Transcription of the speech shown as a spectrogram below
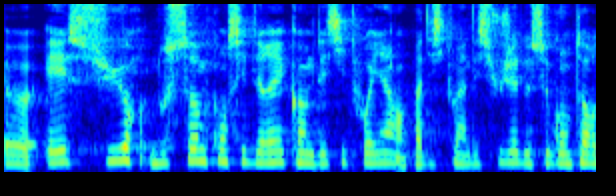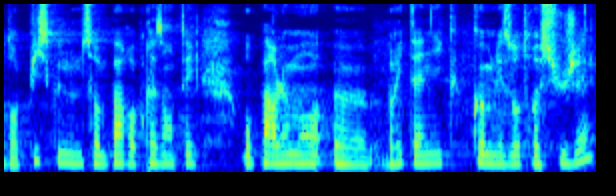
euh, et sur nous sommes considérés comme des citoyens, pas des citoyens, des sujets de second ordre, puisque nous ne sommes pas représentés au Parlement euh, britannique comme les autres sujets.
